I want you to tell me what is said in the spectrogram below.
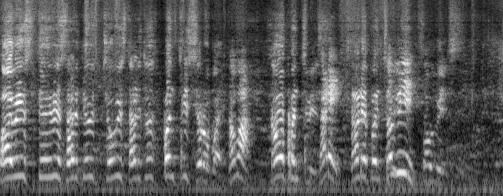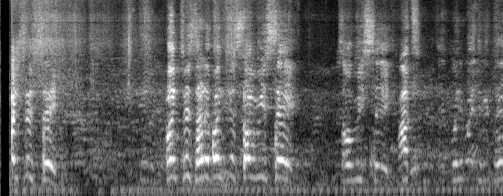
बावीस तेवीस साडे तेवीस चोवीस साडे चोवीस पंचवीसशे रुपये. सव्वा. पंचवीस. साडे. पंचवीस सव्वीस. पंचवीसशे पंचवीस साडे पंचवीस सव्वीसशे सव्वीसशे पाच. कोणी पाहिजे तिथे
